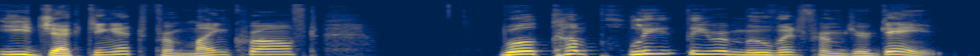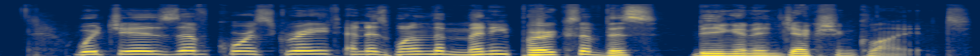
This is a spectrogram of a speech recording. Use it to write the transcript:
ejecting it from Minecraft will completely remove it from your game, which is of course great and is one of the many perks of this being an injection client.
